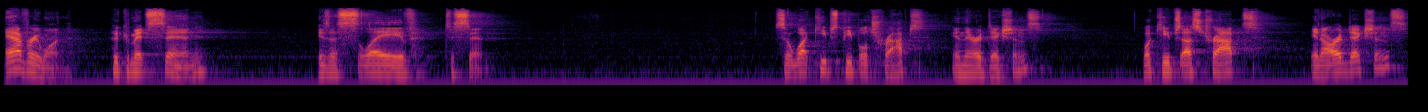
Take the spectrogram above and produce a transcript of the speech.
everyone who commits sin is a slave to sin. So, what keeps people trapped in their addictions? What keeps us trapped in our addictions?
